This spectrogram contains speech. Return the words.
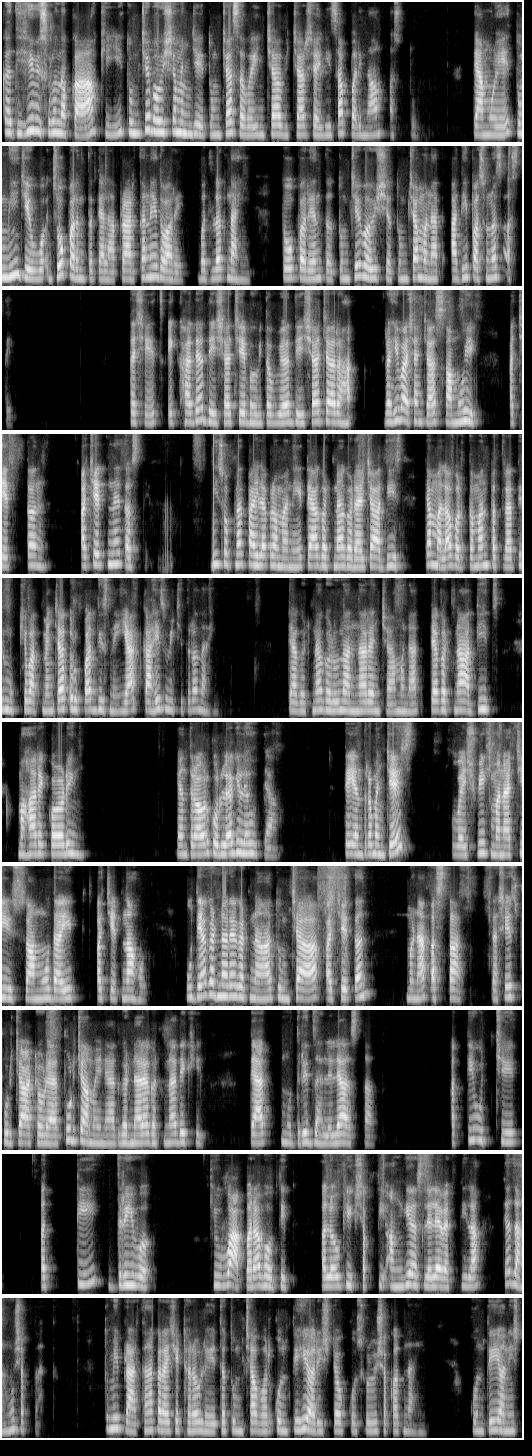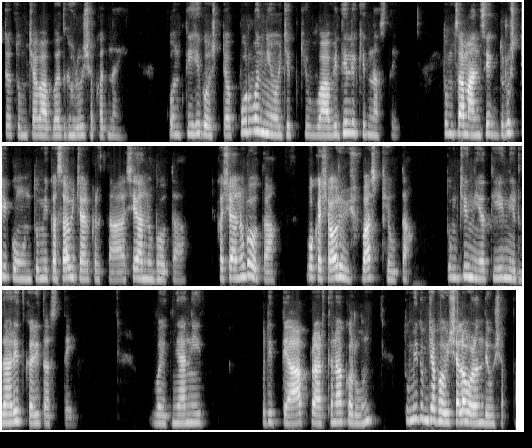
कधीही विसरू नका की तुमचे भविष्य म्हणजे तुमच्या सवयींच्या विचारशैलीचा परिणाम असतो. त्यामुळे तुम्ही जेव जोपर्यंत त्याला प्रार्थनेद्वारे बदलत नाही तोपर्यंत तुमचे भविष्य तुमच्या मनात आधीपासूनच असते. तसेच एखाद्या देशाचे भवितव्य देशाच्या रहा रहिवाशांच्या सामूहिक अचेतन अचेतनेत असते. मी स्वप्नात पाहिल्याप्रमाणे त्या घटना घडायच्या आधीच त्या मला वर्तमानपत्रातील मुख्य बातम्यांच्या रूपात दिसणे यात काहीच विचित्र नाही. त्या घटना घडून आणणाऱ्यांच्या मनात त्या घटना आधीच महारेकॉर्डिंग यंत्रावर कोरल्या गेल्या होत्या. ते यंत्र म्हणजेच वैश्विक मनाची सामुदायिक अचेतना होय. उद्या घडणाऱ्या घटना तुमच्या अचेतन मनात असतात. तसेच पुढच्या आठवड्यात पुढच्या महिन्यात घडणाऱ्या घटना देखील त्यात मुद्रित झालेल्या असतात. अति उच्चित अति किंवा पराभौतिक अलौकिक शक्ती अंगी असलेल्या व्यक्तीला त्या जाणवू शकतात. तुम्ही प्रार्थना करायचे ठरवले तर तुमच्यावर कोणतेही अरिष्ट कोसळू शकत नाही. कोणतेही अनिष्ट तुमच्या बाबत घडू शकत नाही. कोणतीही गोष्ट पूर्वनियोजित किंवा विधिलिखित नसते. तुमचा मानसिक दृष्टिकोन तुम्ही कसा विचार करता असे अनुभवता? कसे अनुभवता व कशावर विश्वास ठेवता? तुमची नियती निर्धारित करीत असते. वैज्ञानिकरित्या प्रार्थना करून तुम्ही तुमच्या भविष्याला वळण देऊ शकता.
